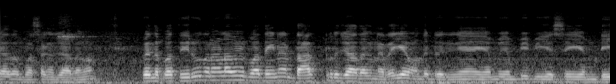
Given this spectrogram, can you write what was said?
ஜாதகம் பசங்க ஜாதகம். இப்போ இந்த பத்து இருபது நாளாகவே பார்த்தீங்கன்னா டாக்டர் ஜாதகம் நிறைய வந்துட்டுருக்குங்க. எம் எம்பிபிஎஸ்சி எம்டி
